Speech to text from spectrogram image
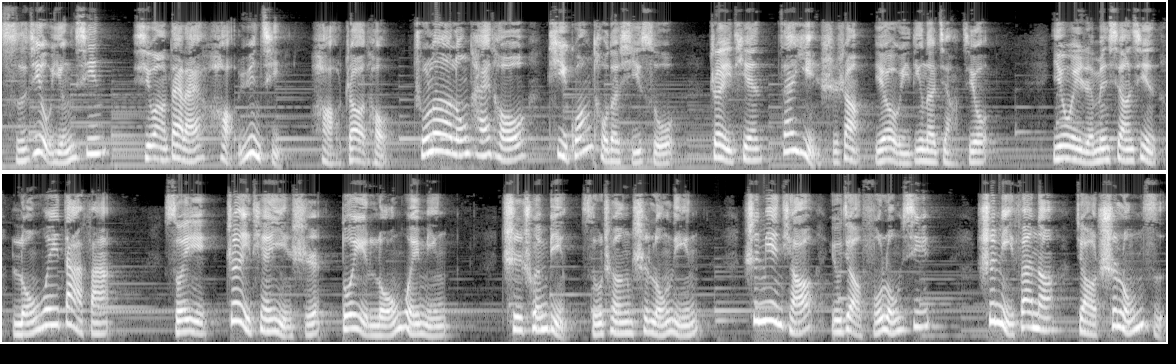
辞旧迎新，希望带来好运气、好兆头。除了龙抬头、剃光头的习俗，这一天在饮食上也有一定的讲究，因为人们相信龙威大发，所以这一天饮食多以龙为名。吃春饼俗称吃龙鳞，吃面条又叫伏龙须，吃米饭呢叫吃龙子，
